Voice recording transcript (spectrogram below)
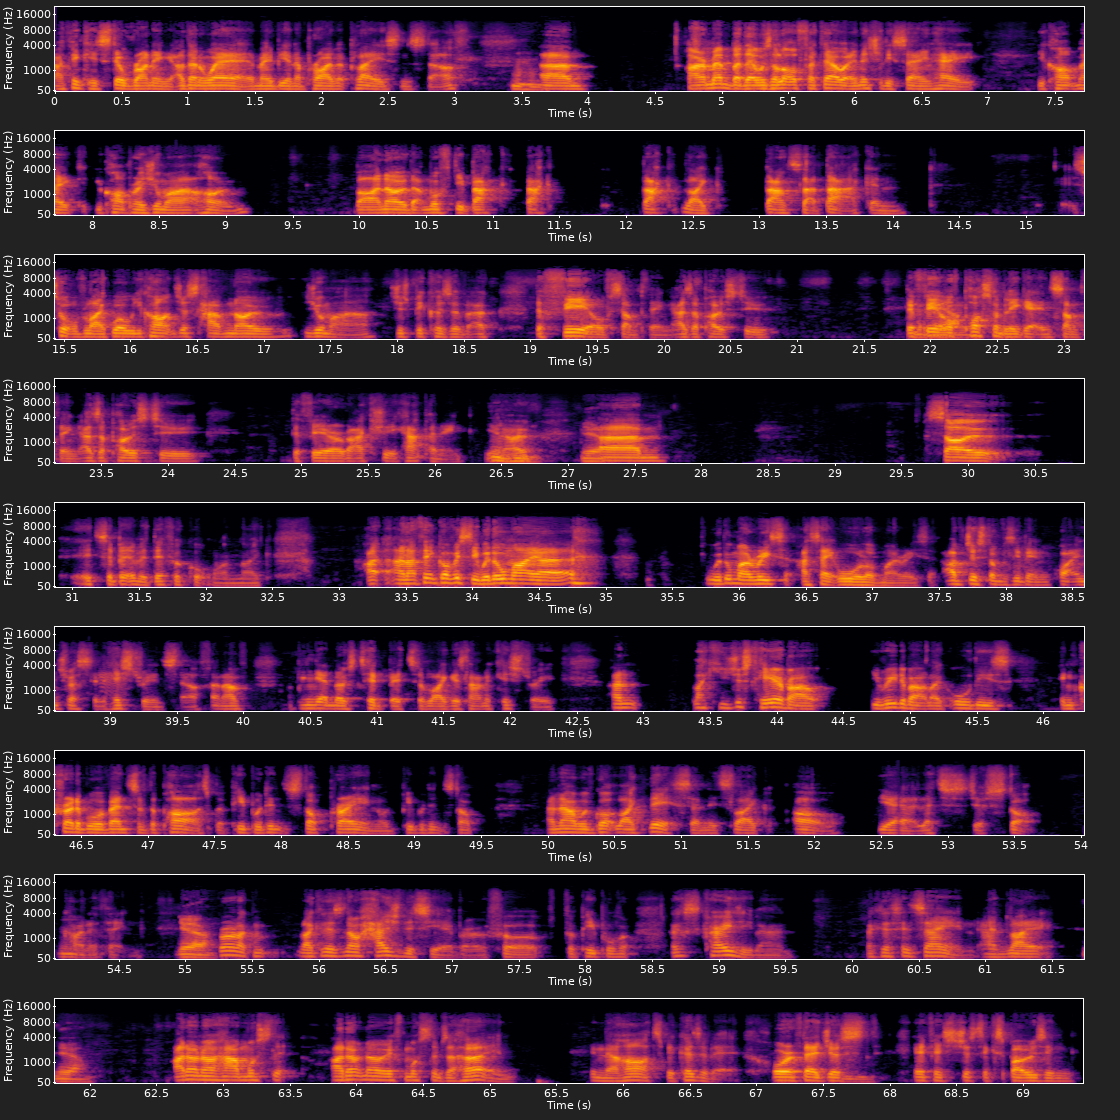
I think he's still running. I don't know where, maybe in a private place and stuff. Mhm. Um, I remember there was a lot of fatwa initially saying, "Hey, you can't make you can't pray Jummah at home," but I know that Mufti back back back like bounced that back and sort of like, well, you can't just have no Jummah just because of uh, the fear of something, as opposed to the fear of possibly getting something, as opposed to the fear of actually happening. You know. Mhm. Yeah. Um, so it's a bit of a difficult one. Like, I, and I think obviously with all my uh, with all my research, I say all of my research. I've just obviously been quite interested in history and stuff, and I've, I've been getting those tidbits of like Islamic history, and like you just hear about, you read about like all these incredible events of the past, but people didn't stop praying or people didn't stop, and now we've got like this, and it's like, oh yeah, let's just stop, Mm. kind of thing yeah. bro like like there's no hajj this year bro for for people that's crazy man like that's insane and like Yeah. i don't know how muslim i don't know if muslims are hurting in their hearts because of it or if they're just if it's just exposing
